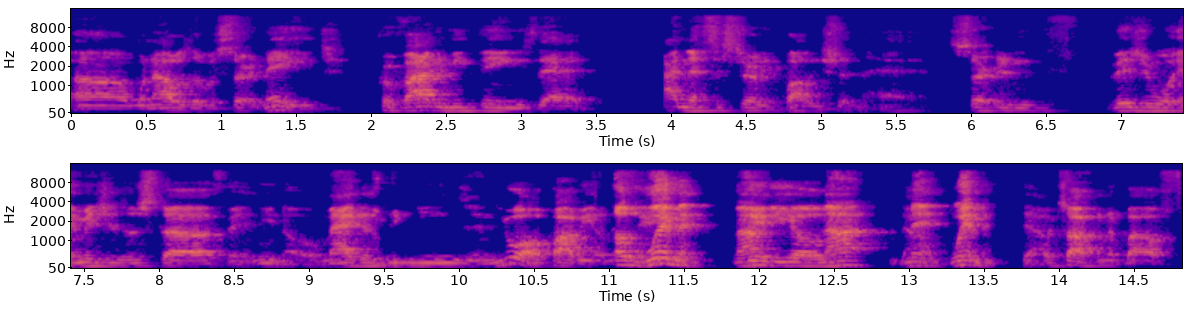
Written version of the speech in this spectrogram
uh, when I was of a certain age, providing me things that I necessarily probably shouldn't have had. Certain visual images of stuff and you know magazines and you all probably Of understand women, not, Video. not No. men, women. Yeah, we're talking about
